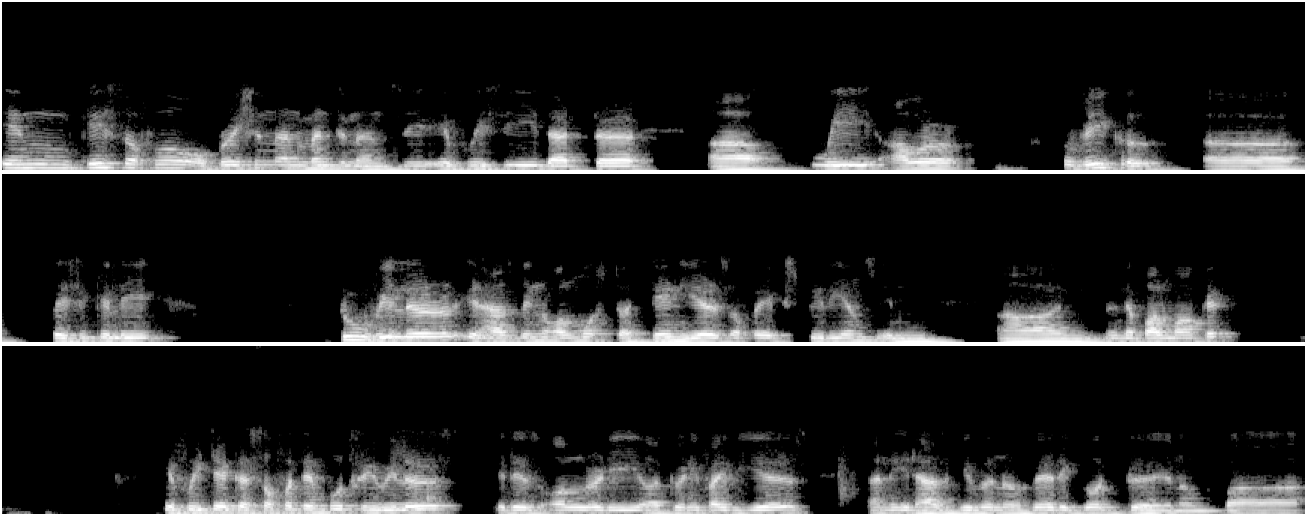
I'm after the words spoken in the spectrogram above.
in case of operation and maintenance, if we see that uh, we our vehicle uh, basically two wheeler it has been almost uh, 10 years of experience in uh, nepal market if we take a Safa tempo three wheelers it is already uh, 25 years and it has given a very good uh, you know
